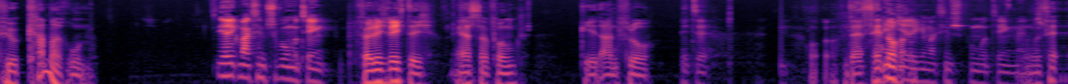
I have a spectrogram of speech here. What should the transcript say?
für Kamerun. Erik Maxim Choupo-Moting. Völlig richtig. Erster Punkt geht an Flo. Bitte. Das hätte noch, es hätte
